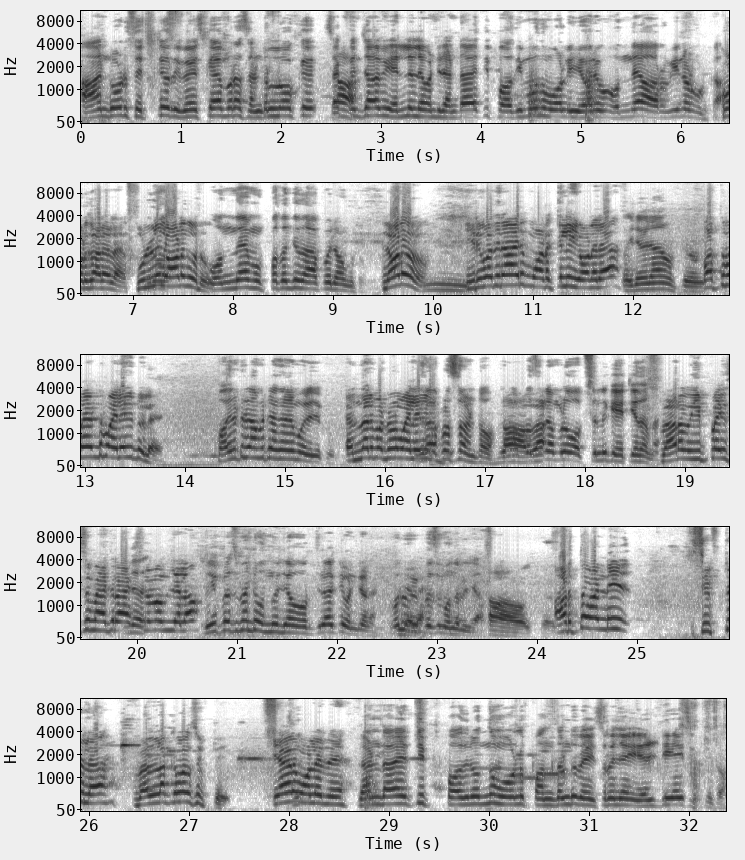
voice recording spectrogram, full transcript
Android set reverse camera central lock second ചാവി എല്ലാം വണ്ടി. രണ്ടായിരത്തി പതിമൂന്ന് മോളിൽ ഒരു ഒന്നേ അറുപതിനാണ് കൊടുക്കാം. ഫുള്ള് ലോൺ കിട്ടും ഒന്നേ മുപ്പത്തഞ്ച് നാൽപ്പത് ലോൺ കിട്ടും. ലോൺ കിട്ടും ഇരുപതിനായിരം മുടക്കിൽ യോണില ഇരുപതിനായിരം പത്ത് പതിനെട്ട് മൈലേജ് കിട്ടൂലേ? പതിനെട്ട് കിലോമീറ്റർ അങ്ങനെ മൊഴി കിട്ടും. എന്നാലും പെട്രോൾ മൈലേജ് പ്ലസ് ആണ് കേട്ടോ ആ, നമ്മൾ ഓപ്ഷനിൽ കയറ്റിയതാണ് വേറെ റീപ്ലേസ് മേജർ ആക്സിഡന്റ് ഒന്നും ഇല്ലല്ലോ? റീപ്ലേസ്മെന്റ് ഒന്നുമില്ല. ഒറിജിനാലിറ്റി വണ്ടിയാണ്. ഒരു ഇല്ലല്ലേ? റീപ്ലേസും ഒന്നുമില്ല. ആ ഓക്കെ അടുത്ത വണ്ടി സ്വിഫ്റ്റിൽ വെള്ള കളർ സ്വിഫ്റ്റ് രണ്ടായിരത്തി പതിനൊന്ന് മോളിൽ പന്ത്രണ്ട് റേസറിൽ എൽ ഡി ഐ സ്വിഫ്റ്റ് കേട്ടോ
